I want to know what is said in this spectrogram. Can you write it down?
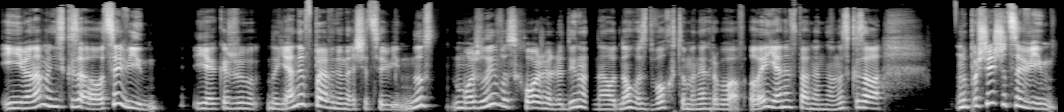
І вона мені сказала: оце він. І я кажу: ну я не впевнена, що це він. Ну, можливо, схожа людина на одного з двох, хто мене грабував, але я не впевнена. Вона сказала: ну, пиши, що це він.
